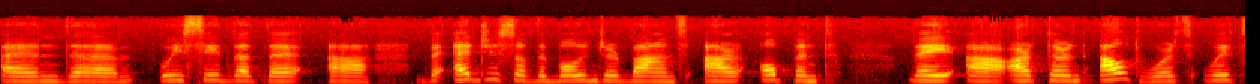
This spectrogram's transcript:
and um, we see that the uh, the edges of the Bollinger Bands are opened. They uh, are turned outwards which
